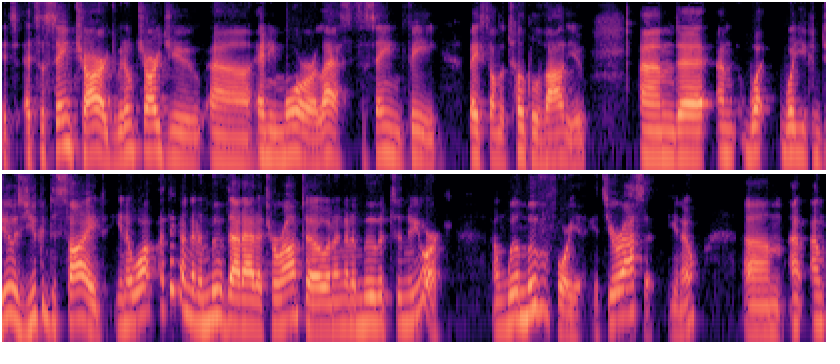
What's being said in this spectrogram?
It's it's the same charge. We don't charge you uh, any more or less. It's the same fee based on the total value. And uh, and what what you can do is you can decide. You know what? I think I'm going to move that out of Toronto and I'm going to move it to New York, and we'll move it for you. It's your asset. You know. Um, and,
